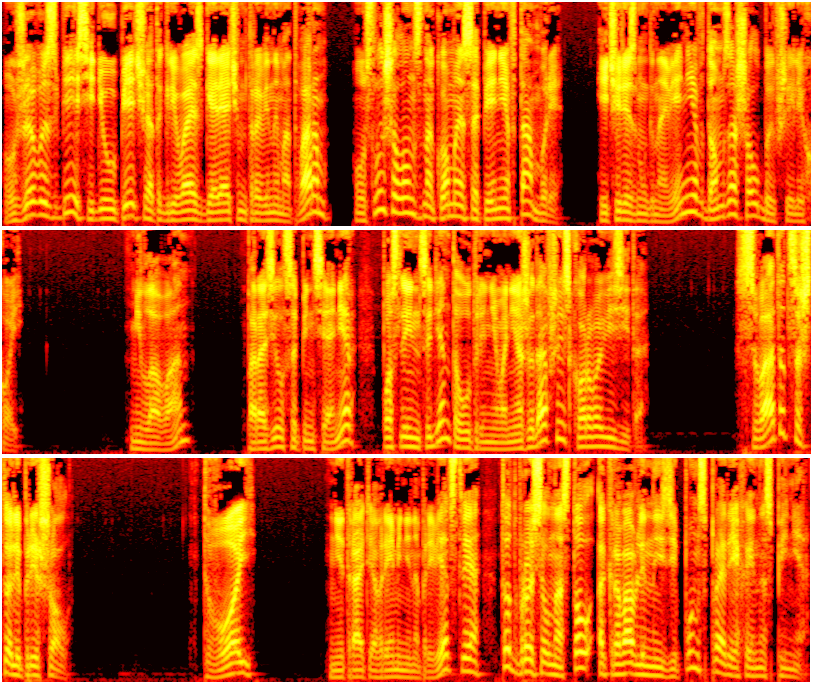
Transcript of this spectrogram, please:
Уже в избе, сидя у печи, отогреваясь горячим травяным отваром, услышал он знакомое сопение в тамбуре, и через мгновение в дом зашел бывший лихой. «Милован?» — поразился пенсионер, после инцидента утреннего, не ожидавший скорого визита. «Свататься, что ли, пришел?» «Твой!» Не тратя времени на приветствие, тот бросил на стол окровавленный зипун с прорехой на спине.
